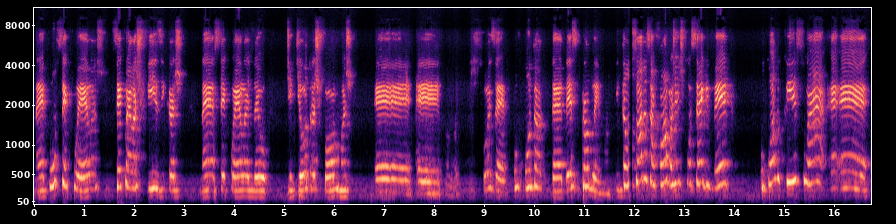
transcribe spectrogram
né, com sequelas, sequelas físicas, né, sequelas de, de outras formas. É, é, pois é, por conta de, desse problema. Então, só dessa forma a gente consegue ver o quanto que isso é, é, é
